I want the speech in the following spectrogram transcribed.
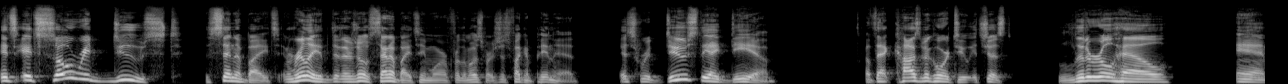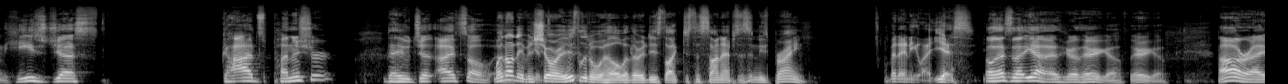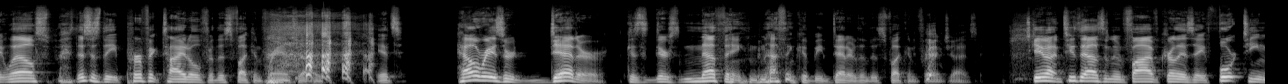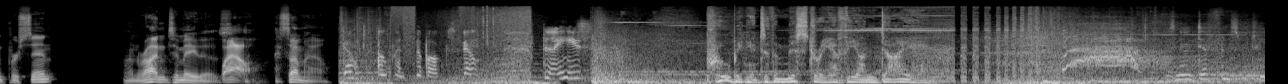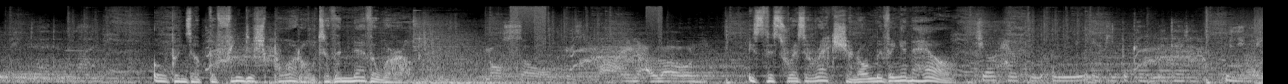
It's it's so reduced the Cenobites, and really there's no Cenobites anymore for the most part. It's just fucking Pinhead. It's reduced the idea of that cosmic horror to it's just literal hell, and he's just God's punisher. They just I so We're not even sure it is little hell, whether it is like just the synapses in his brain. But anyway, yes. Oh, that's not. Yeah, there you go. There you go. All right. Well, this is the perfect title for this fucking franchise. it's Hellraiser Deader because there's nothing, nothing could be deader than this fucking franchise. It came out in 2005. Currently has a 14% on Rotten Tomatoes. Wow. Somehow. Don't open the box. Don't. Please. probing into the mystery of the undying, There's no difference between being dead and alive. opens up the fiendish portal to the netherworld. Your soul is mine alone. Is this resurrection or living in hell? But you'll help him only if you become a deader, willingly.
